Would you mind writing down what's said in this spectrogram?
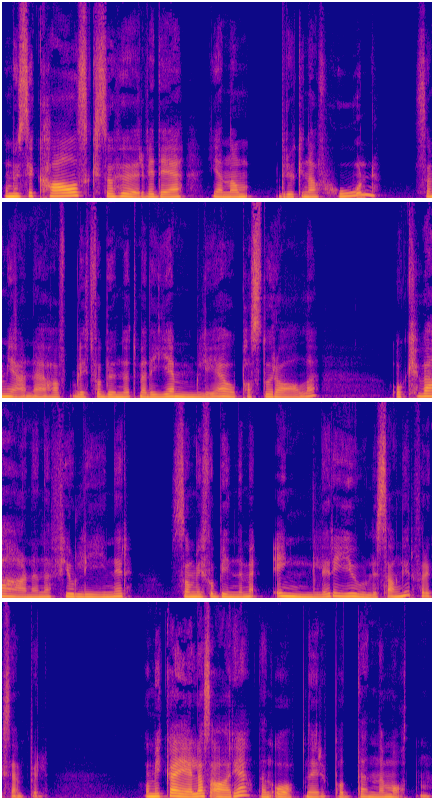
og musikalsk så hører vi det gjennom bruken av horn, som gjerne har blitt forbundet med det hjemlige og pastorale, og kvernende fioliner, som vi forbinder med engler i julesanger, for eksempel. Og Micaelas arie, den åpner på denne måten.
